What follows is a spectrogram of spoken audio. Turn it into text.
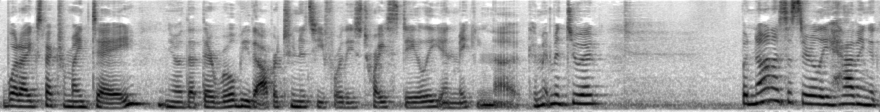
what I expect from my day, you know, that there will be the opportunity for these twice daily and making the commitment to it, but not necessarily having a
